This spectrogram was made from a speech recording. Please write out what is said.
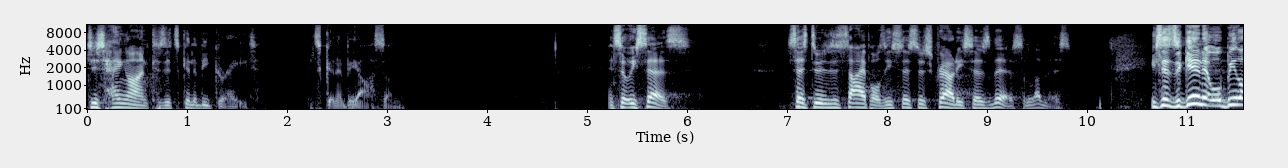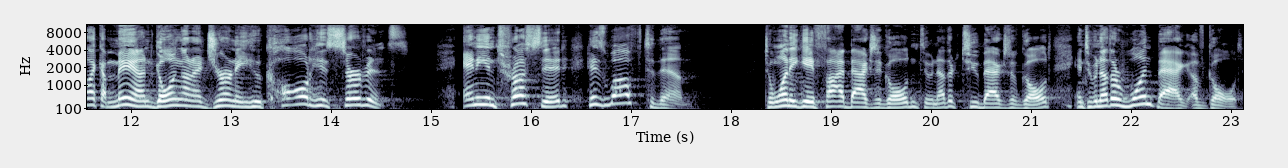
Just hang on because it's going to be great. It's going to be awesome. And so he says, says to his disciples, he says to his crowd, he says this, I love this. He says, Again, it will be like a man going on a journey who called his servants and he entrusted his wealth to them. To one, he gave five bags of gold, and to another, two bags of gold, and to another, one bag of gold,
